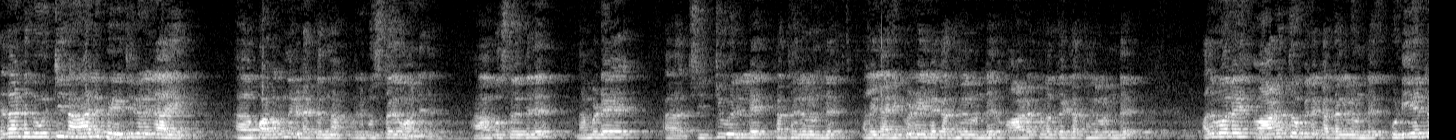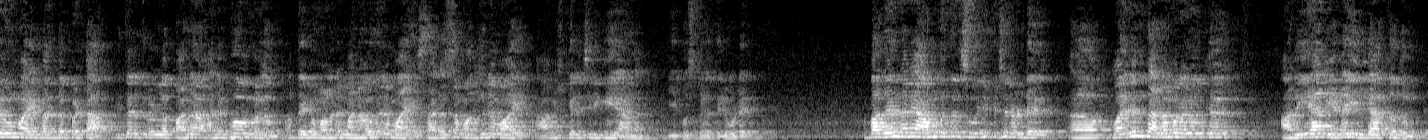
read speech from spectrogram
ഏതാണ്ട് നൂറ്റി നാല് പേജുകളിലായി പടർന്നു കിടക്കുന്ന ഒരു പുസ്തകമാണിത്. ആ പുസ്തകത്തിൽ നമ്മുടെ ചിറ്റൂരിലെ കഥകളുണ്ട് അല്ലെങ്കിൽ അരിക്കുഴയിലെ കഥകളുണ്ട് വാഴക്കുളത്തെ കഥകളുണ്ട് അതുപോലെ വാഴത്തോപ്പിലെ കഥകളുണ്ട്. കുടിയേറ്റവുമായി ബന്ധപ്പെട്ട ഇത്തരത്തിലുള്ള പല അനുഭവങ്ങളും അദ്ദേഹം വളരെ മനോഹരമായി സരസമധുരമായി ആവിഷ്കരിച്ചിരിക്കുകയാണ് ഈ പുസ്തകത്തിലൂടെ. അപ്പൊ അദ്ദേഹം തന്നെ ആമുഖത്തിൽ സൂചിപ്പിച്ചിട്ടുണ്ട് വരും തലമുറകൾക്ക് അറിയാൻ ഇടയില്ലാത്തതും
